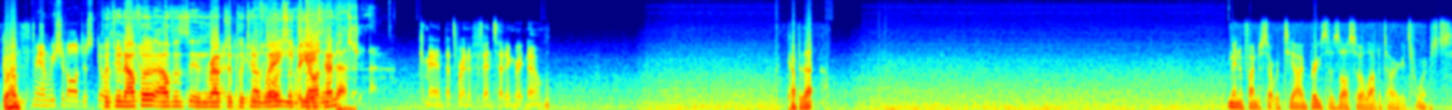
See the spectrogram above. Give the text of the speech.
Go ahead. Man, we should all just go. Platoon with the, Alpha. uh, Alpha's in route to Guys, gonna be- Platoon Of Way, ETA 10. Command, that's we're in a event setting right now. Copy that. Man, and fine to start with TI. Briggs is also a lot of targets for us.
